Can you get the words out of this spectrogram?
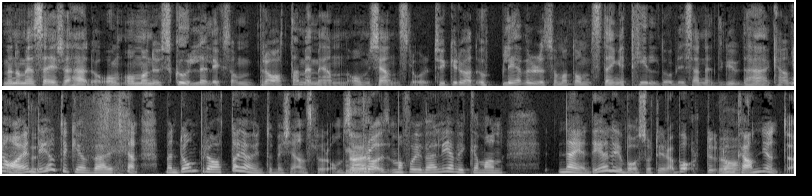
men om jag säger så här då, om, om man nu skulle liksom prata med män om känslor, tycker du att upplever du det som att de stänger till då och blir så här, gud det här kan Ja, jag en inte. del tycker jag verkligen. Men de pratar jag inte med känslor om. Bra, man får ju välja vilka man... Nej, en del är ju bara att sortera bort. De Ja. kan ju inte.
